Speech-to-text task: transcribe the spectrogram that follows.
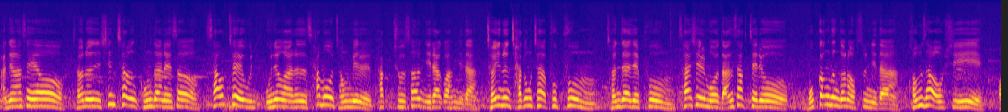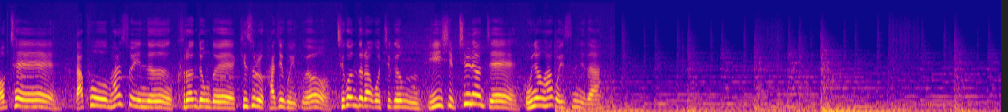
안녕하세요. 저는 신천공단에서 사업체 운- 운영하는 사무 정밀 박주선이라고 합니다. 저희는 자동차 부품, 전자제품, 사실 뭐 난삭 재료 못 깎는 건 없습니다. 검사 없이 업체에 납품할 수 있는 그런 정도의 기술을 가지고 있고요. 직원들하고 지금 27년째 운영하고 있습니다.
